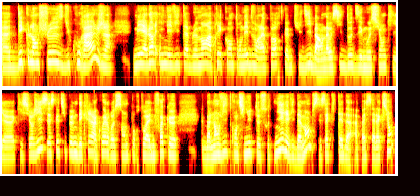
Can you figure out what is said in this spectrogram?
euh, déclencheuse du courage. Mais alors, inévitablement, après, quand on est devant la porte, comme tu dis, bah, on a aussi d'autres émotions qui, euh, qui surgissent. Est-ce que tu peux me décrire à quoi elles ressemblent pour toi une fois que, que, bah, l'envie de continuer de te soutenir, évidemment, parce que c'est ça qui t'aide à, à passer à l'action.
